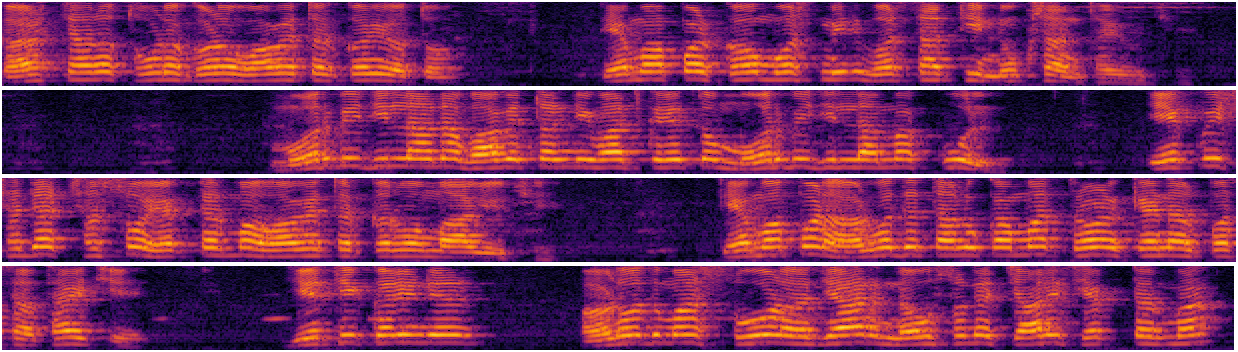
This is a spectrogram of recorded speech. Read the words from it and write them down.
ઘાસચારો થોડો ઘણો વાવેતર કર્યો હતો. તેમાં પણ કમોસમી વરસાદથી નુકસાન થયું છે. મોરબી જિલ્લાના વાવેતરની વાત કરીએ તો મોરબી જિલ્લામાં કુલ એકવીસ હજાર છસો હેક્ટરમાં વાવેતર કરવામાં આવ્યું છે. તેમાં પણ હળવદ તાલુકામાં ત્રણ કેનાલ પસાર થાય છે. જેથી કરીને હળવદમાં સોળ હજાર નવસો ચાલીસ હેક્ટરમાં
